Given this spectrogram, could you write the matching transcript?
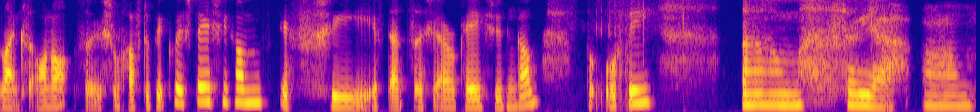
likes it or not. So she'll have to pick which day she comes. If she, if Dad says yeah, okay, she can come, but we'll see. Um, so yeah, um,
